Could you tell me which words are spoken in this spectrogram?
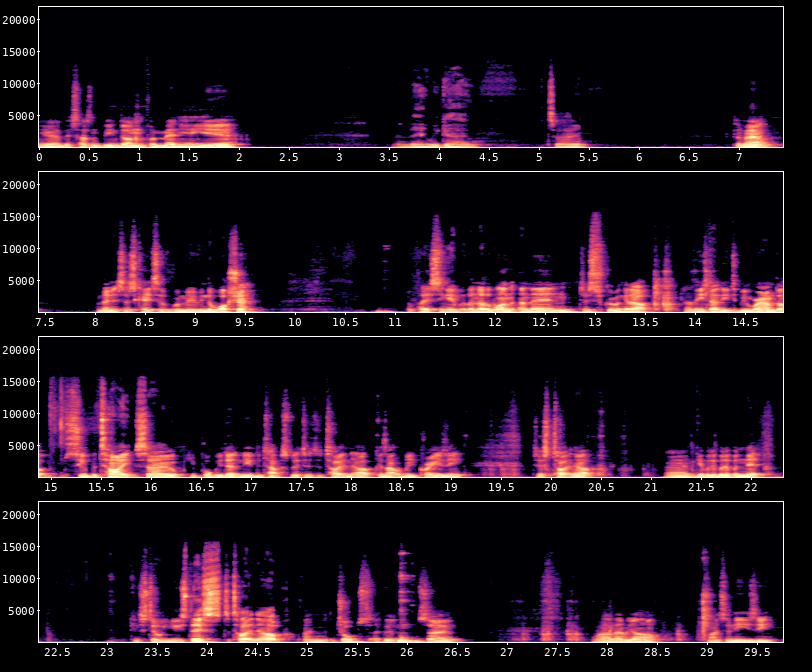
Yeah, this hasn't been done for many a year. And there we go. So, come out. And then it's just a case of removing the washer, replacing it with another one, and then just screwing it up. Now these don't need to be rammed up super tight, so you probably don't need the tap splitter to tighten it up, because that would be crazy. Just tighten it up and give it a bit of a nip. You can still use this to tighten it up, and jobs are good. So, wow, there we are. Nice and easy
